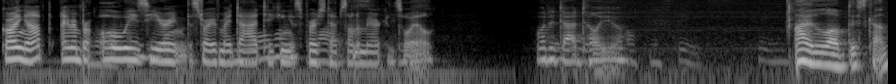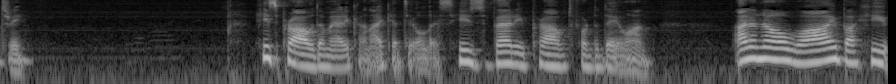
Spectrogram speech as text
Growing up, I remember always hearing the story of my dad taking his first steps on American soil. What did dad tell you? I love this country. He's proud American, I can tell this. He's very proud for the day one. I don't know why, but he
